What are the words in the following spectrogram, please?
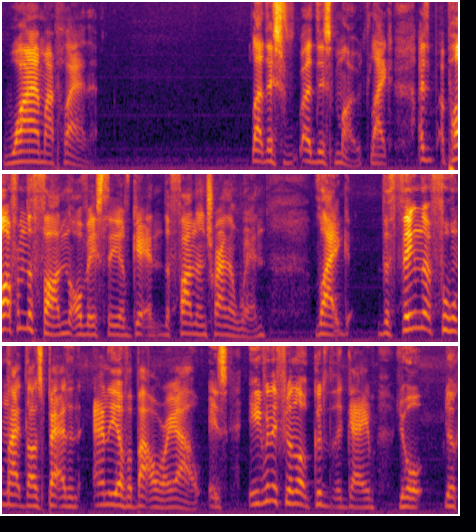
why am I playing it? Like this uh, this mode. Like as- apart from the fun, obviously, of getting the fun and trying to win, like the thing that Fortnite does better than any other battle royale is even if you're not good at the game, your your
